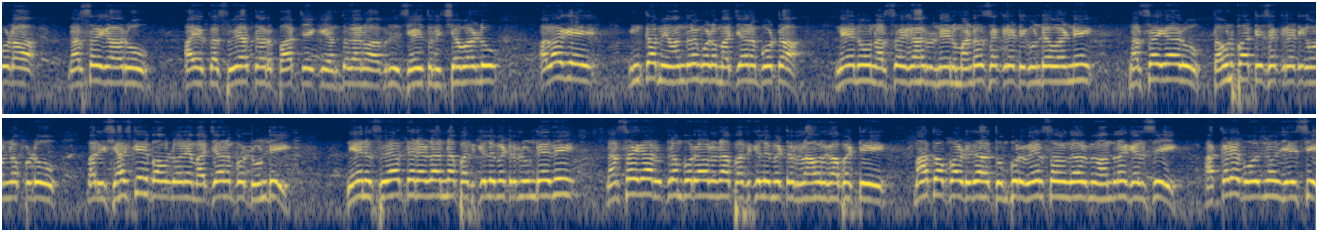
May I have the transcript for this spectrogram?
కూడా నర్సయ్య గారు ఆ యొక్క సుయాత్ర పార్టీకి ఎంతగానో అభివృద్ధి చేయుతనిచ్చేవాళ్ళు అలాగే ఇంకా మేమందరం కూడా మధ్యాహ్నం పూట నేను నర్సయ్య గారు నేను మండల సెక్రటరీగా ఉండేవాడిని. నర్సయ్య గారు టౌన్ పార్టీ సెక్రటరీగా ఉన్నప్పుడు మరి శాసకీయ భవన్లోనే మధ్యాహ్నం పూట ఉండి నేను సుయాత్ర వెళ్ళాలన్నా పది కిలోమీటర్లు ఉండేది. నర్సయ్య గారు రుద్రంపూర్ రావాలన్నా పది కిలోమీటర్లు రావాలి కాబట్టి మాతో పాటుగా తుంపూరు వీరస్వామి గారు మేము అందరం కలిసి అక్కడే భోజనం చేసి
